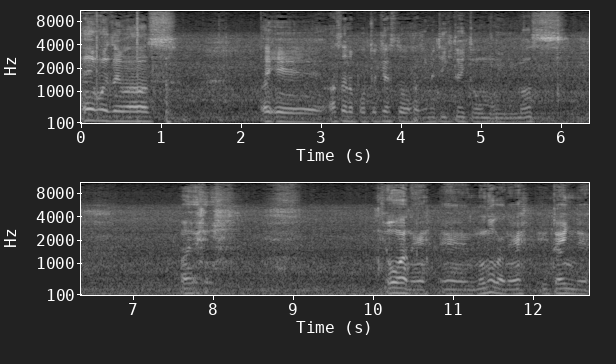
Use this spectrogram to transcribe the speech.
はい、おはようございます。はい、えー、朝のポッドキャストを始めていきたいと思います。はい。今日はね、えー、喉がね、痛いんで、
